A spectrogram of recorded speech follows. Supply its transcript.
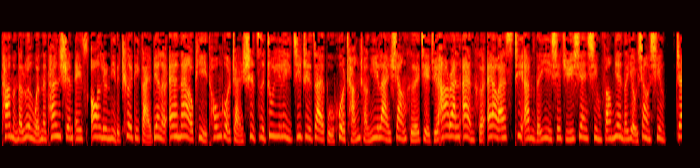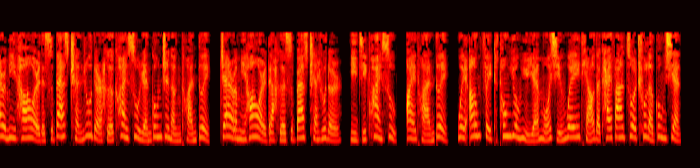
他们的论文 Attention is all you need 彻底改变了 NLP 通过展示自注意力机制在捕获长程依赖项和解决 RNN 和 LSTM 的一些局限性方面的有效性。Jeremy Howard、Sebastian Ruder 和快速人工智能团队，Jeremy Howard 和 Sebastian Ruder 以及快速 I 团队为 Unfit 通用语言模型微调的开发做出了贡献。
